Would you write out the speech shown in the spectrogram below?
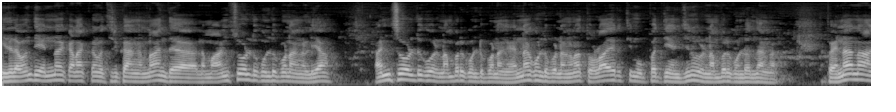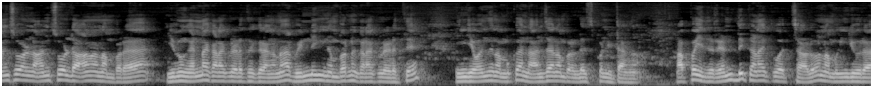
இதில் வந்து என்ன கணக்குன்னு வச்சுருக்காங்கன்னா இந்த நம்ம அன்சோல்டு கொண்டு போனாங்க இல்லையா? அன்சோல்டுக்கு ஒரு நம்பர் கொண்டு போனாங்க. என்ன கொண்டு போனாங்கன்னா தொள்ளாயிரத்தி முப்பத்தி அஞ்சுன்னு ஒரு நம்பர் கொண்டு வந்தாங்க. இப்போ என்னென்னா அன்சோல்டு அன்சோல்டு ஆன நம்பரை இவங்க என்ன கணக்கில் எடுத்துக்கிறாங்கன்னா வின்னிங் நம்பர்னு கணக்கில் எடுத்து இங்கே வந்து நமக்கு அந்த அஞ்சாம் நம்பரை லெஸ் பண்ணிட்டாங்க. அப்போ இது ரெண்டு கணக்கு வச்சாலும் நமக்கு இங்கே ஒரு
